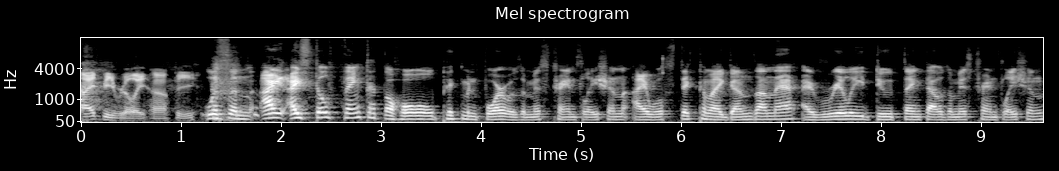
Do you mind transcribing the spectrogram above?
I'd be really happy. listen. I I still think that the whole Pikmin Four was a mistranslation. I will stick to my guns on that. I really do think that was a mistranslation.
